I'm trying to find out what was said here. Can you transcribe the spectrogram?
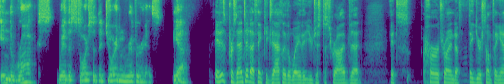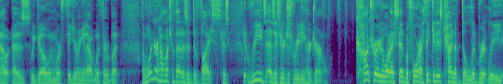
in the rocks where the source of the Jordan River is. Yeah. It is presented, I think, exactly the way that you just described that it's her trying to figure something out as we go and we're figuring it out with her. But I wonder how much of that is a device because it reads as if you're just reading her journal. Contrary to what I said before, I think it is kind of deliberately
